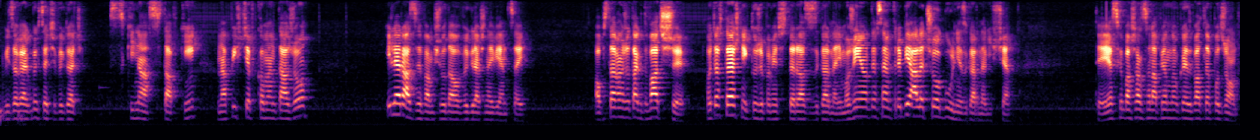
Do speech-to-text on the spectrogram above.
widzowie, jak wy chcecie wygrać skina z stawki, napiszcie w komentarzu, ile razy wam się udało wygrać najwięcej. Obstawiam, że tak 2-3. Chociaż też niektórzy pewnie 4 razy zgarnęli. Może nie na tym samym trybie, ale czy ogólnie zgarnęliście. Ty, jest chyba szansa na piątą KS Battle pod rząd.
